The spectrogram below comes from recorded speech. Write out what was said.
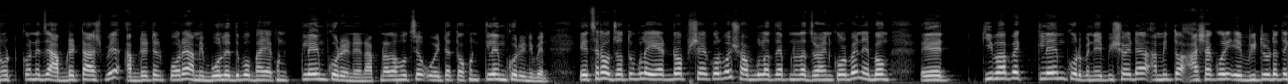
নোটকনে যে আপডেটটা আসবে আপডেটের পরে আমি বলে দেবো, ভাই, এখন ক্লেম করে নেন। আপনারা হচ্ছে ওইটা তখন ক্লেম করে নেবেন। এছাড়াও যতগুলো এয়ারড্রপ শেয়ার করব, সবগুলোতে আপনারা জয়েন করবেন এবং কীভাবে ক্লেম করবেন? এই বিষয়টা আমি তো আশা করি এই ভিডিওটাতে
